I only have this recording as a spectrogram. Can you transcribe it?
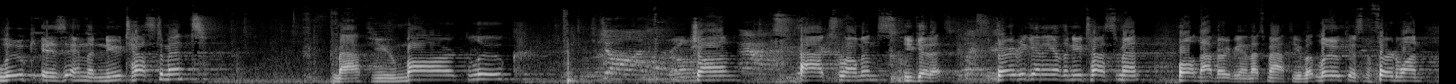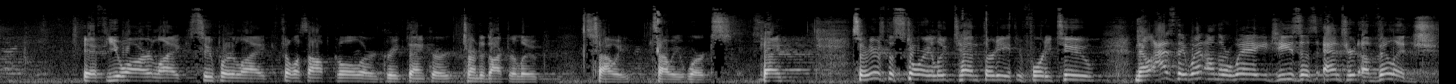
Luke is in the New Testament. Matthew, Mark, Luke, John, John, Acts, Romans. You get it. Very beginning of the New Testament. Well, not very beginning, that's Matthew, but Luke is the third one. If you are like super like philosophical or Greek thinker, turn to Dr. Luke. That's how he, that's how he works. Okay? So here's the story, Luke 10, 38 through 42. Now, as they went on their way, Jesus entered a village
